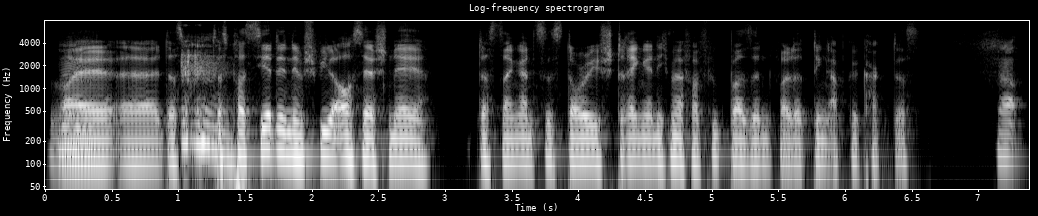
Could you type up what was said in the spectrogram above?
Weil mhm. äh, das, das passiert in dem Spiel auch sehr schnell, dass dann ganze Story-Stränge nicht mehr verfügbar sind, weil das Ding abgekackt ist. Ja,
